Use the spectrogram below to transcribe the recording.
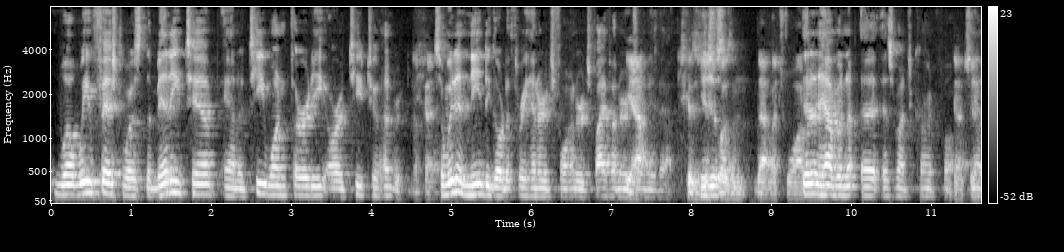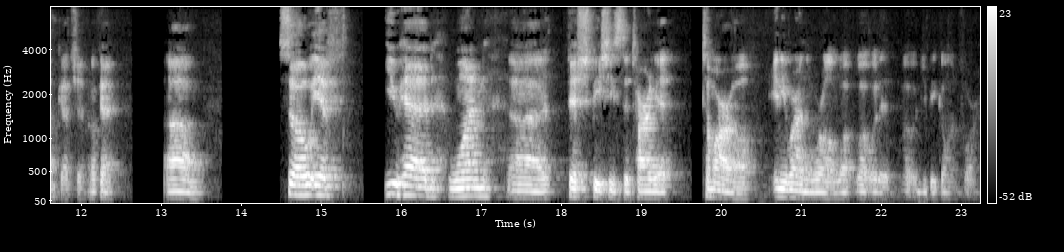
What we fished was the mini tip and a T one thirty or a T two hundred. okay. So we didn't need to go to three hundreds, four hundreds, five hundreds, Yeah. or any of that. Because it just, just- wasn't that much water. They didn't have an, uh, as much current flow. Gotcha. Yeah. Gotcha. Okay. Um, so if you had one uh, fish species to target tomorrow, anywhere in the world, what, what would it? What would you be going for?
